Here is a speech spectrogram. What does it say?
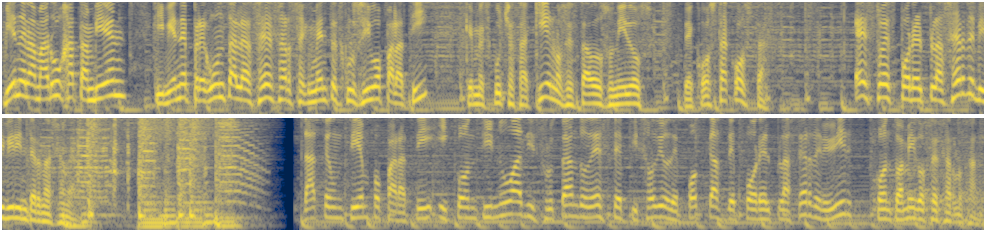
viene la maruja también y viene Pregúntale a César, segmento exclusivo para ti, que me escuchas aquí en los Estados Unidos de costa a costa. Esto es por el placer de vivir internacional. Date un tiempo para ti y continúa disfrutando de este episodio de podcast de Por el placer de vivir con tu amigo César Lozano.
